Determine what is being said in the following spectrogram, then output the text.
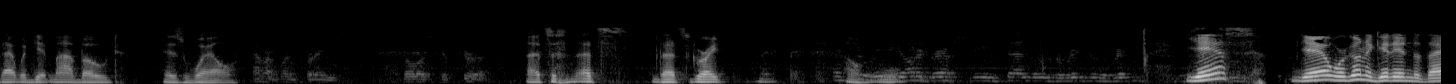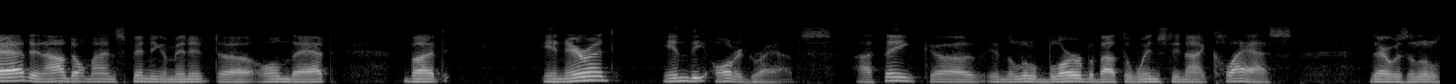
that would get my vote as well. How about one phrase? Sola Scriptura. That's that's that's great. Oh. The autographs being says it was originally written. Yes. Yeah, we're going to get into that, and I don't mind spending a minute uh, on that. But inerrant in the autographs I think uh, in the little blurb about the Wednesday night class, there was a little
